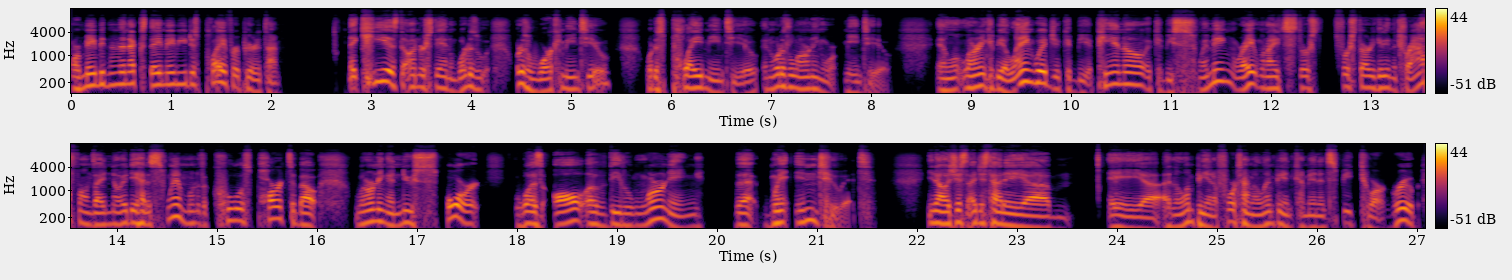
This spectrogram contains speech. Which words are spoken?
Or maybe then the next day, maybe you just play for a period of time. The key is to understand what does what does work mean to you, what does play mean to you, and what does learning mean to you. And learning could be a language, it could be a piano, it could be swimming. Right when I first started getting the triathlons, I had no idea how to swim. One of the coolest parts about learning a new sport was all of the learning that went into it. You know, it's just I just had a um, a uh, an Olympian, a four time Olympian, come in and speak to our group,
